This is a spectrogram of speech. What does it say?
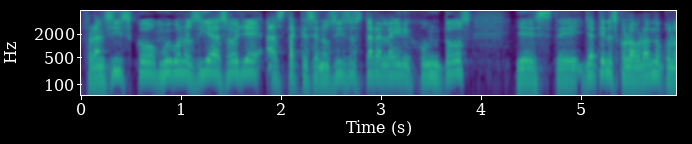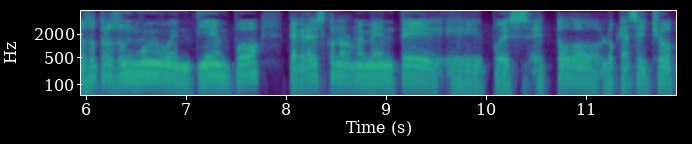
Francisco, muy buenos días. Oye, hasta que se nos hizo estar al aire juntos, este, ya tienes colaborando con nosotros un muy buen tiempo. Te agradezco enormemente eh, pues eh, todo lo que has hecho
